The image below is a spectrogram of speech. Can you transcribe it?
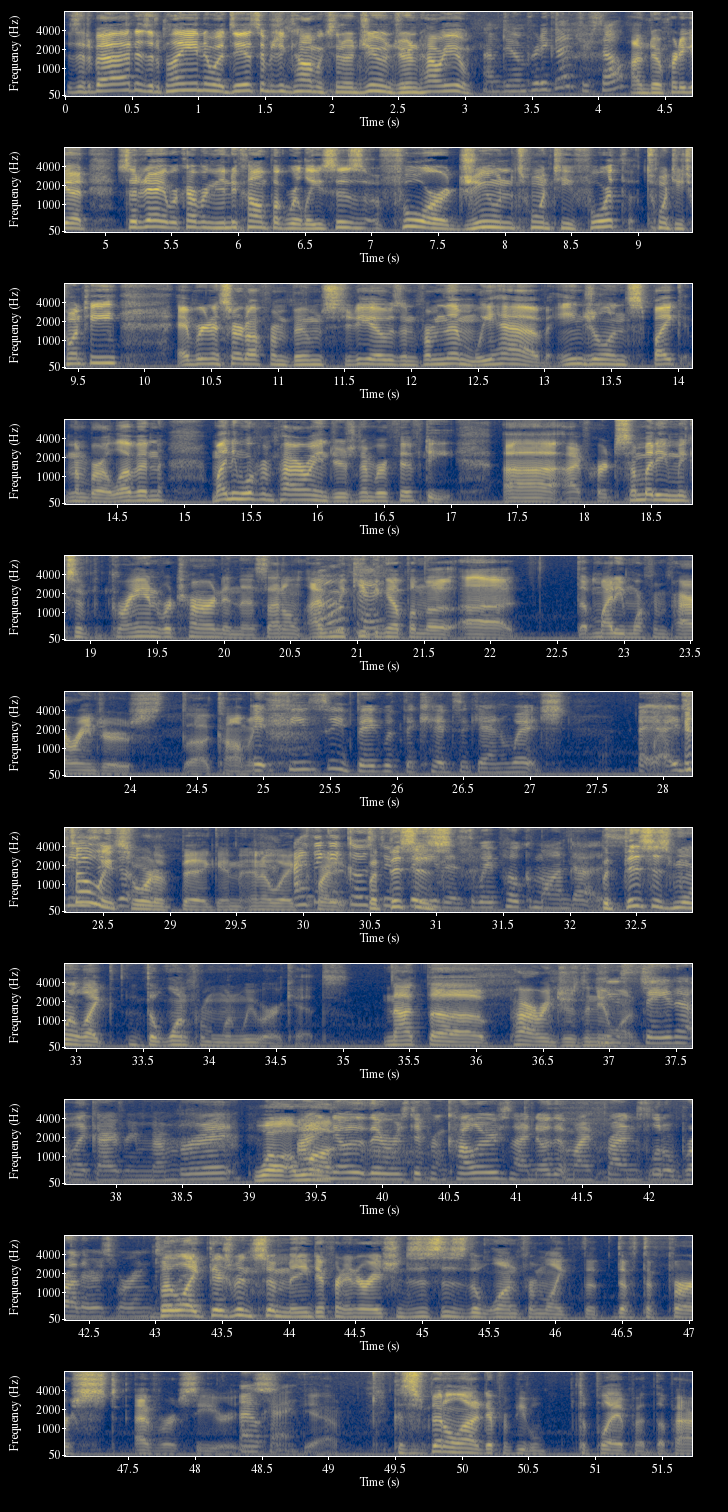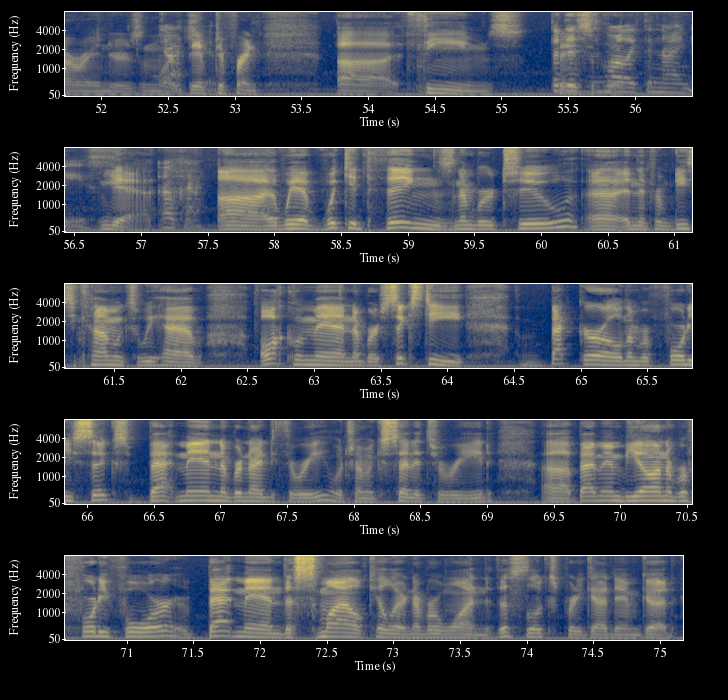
Is it a bad? Is it a plane? Or DS Division Comics in June? June, how are you? I'm doing pretty good. Yourself? I'm doing pretty good. So today we're covering the new comic book releases for June 24th, 2020. And we're going to start off from Boom Studios. And from them we have Angel and Spike, number 11. Mighty Morphin Power Rangers, number 50. Uh, I've heard somebody makes a grand return in this. I don't, I haven't been Okay. keeping up on the, uh, the Mighty Morphin Power Rangers uh, comic. It seems to be big with the kids again, which it it's always sort of big in, in a way. I think funny. it goes but through this phases is the way Pokemon does. But this is more like the one from when we were kids, not the Power Rangers, the new you ones. say that like I remember it. well, well, I know that there was different colors, and I know that my friends' little brothers were into. but it. like, there's been so many different iterations. This is the one from like the the, the first ever series. Okay. Yeah, because there's been a lot of different people to play up at the Power Rangers, and like they have different uh themes. But this is more like the '90s. Yeah. Okay. Uh, we have Wicked Things number two, uh, and then from DC Comics we have Aquaman number sixty, Batgirl number forty six, Batman number ninety three, which I'm excited to read, uh, Batman Beyond number forty four, Batman the Smile Killer number one. This looks pretty goddamn good.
